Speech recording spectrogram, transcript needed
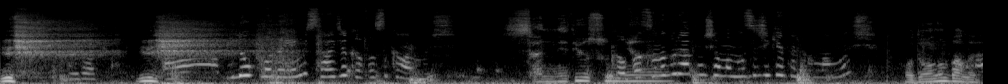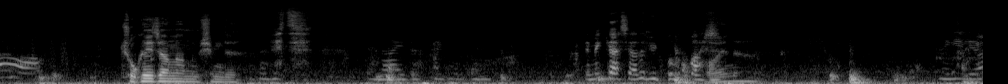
Üf. Üf. Aa, bir lokma da yemiş sadece kafası kalmış. Sen ne diyorsun Kafasını ya? bırakmış ama nasıl cike takılmamış? O da onun balığı. Aa, Çok heyecanlandım şimdi. evet. Fenaydı. Hadi bakalım. Demek ki aşağıda büyük balık var. Aynen. Ne geliyor?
